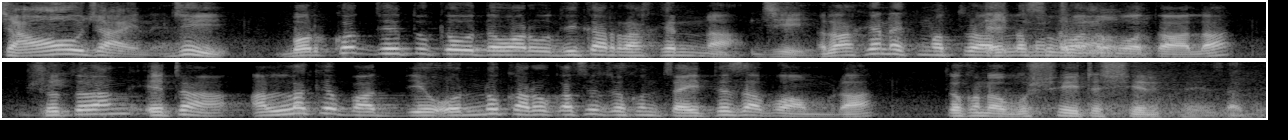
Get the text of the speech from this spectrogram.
চাওয়াও যায় না। জি বরকত যেহেতু কেউ দেওয়ার অধিকার রাখেন না। জি। রাখেন একমাত্র আল্লাহ একমাত্র সুবহানাহু ওয়া তাআলা। সুতরাং এটা আল্লাহকে বাদ দিয়ে অন্য কারও কাছে যখন চাইতে যাব আমরা তখন অবশ্যই এটা শিরক হয়ে যাবে।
